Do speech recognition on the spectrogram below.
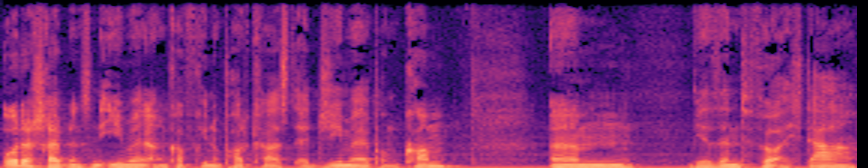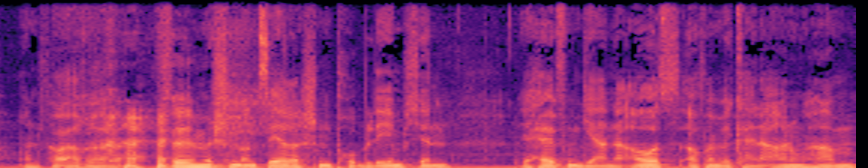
oder schreibt uns eine E-Mail an kopfkinopodcast.gmail.com. Ähm, wir sind für euch da und für eure filmischen und serischen Problemchen. Wir helfen gerne aus, auch wenn wir keine Ahnung haben.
